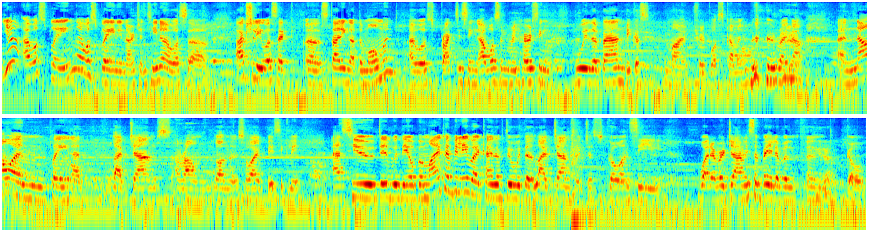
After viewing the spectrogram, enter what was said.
yeah. I was playing. I was playing in Argentina. I was uh, actually was like uh, studying at the moment. I was practicing. I wasn't rehearsing with a band because my trip was coming right Yeah. now, and now I'm playing at live jams around London. So I basically, as you did with the open mic, I believe I kind of do with the live jams. I just go and see whatever jam is available and Yeah. go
